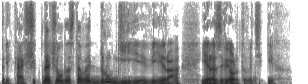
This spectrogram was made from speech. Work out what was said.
Приказчик начал доставать другие веера и развертывать их.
